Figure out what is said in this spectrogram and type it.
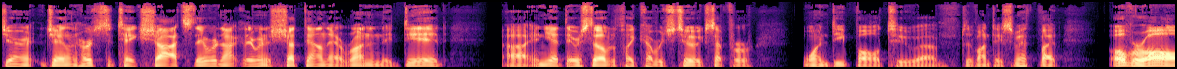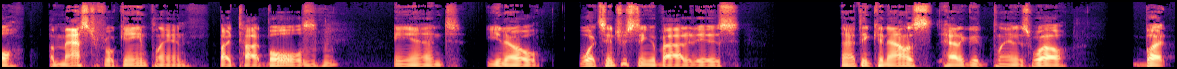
Jalen Hurts to take shots. They were not. They were going to shut down that run, and they did. Uh, and yet they were still able to play coverage too, except for one deep ball to uh, DeVonta Smith. But overall, a masterful game plan by Todd Bowles. Mm-hmm. And you know what's interesting about it is, and I think Canales had a good plan as well. But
